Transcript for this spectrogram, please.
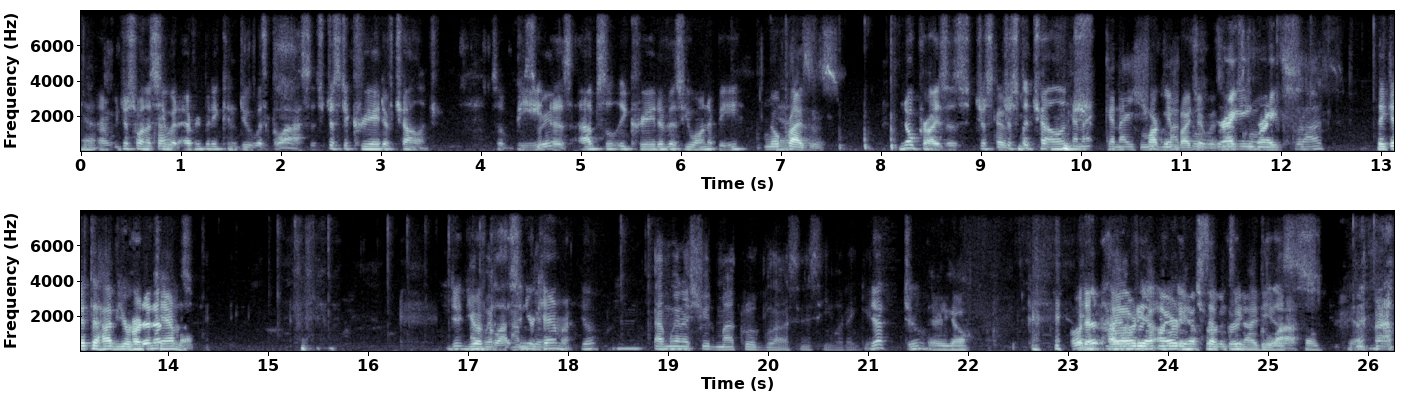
Yeah. And we just want to okay. see what everybody can do with glass. It's just a creative challenge. So be Sweet. as absolutely creative as you want to be. No yeah. prizes. No prizes. Just just a challenge. Can I can I market budget was bragging rights? They get to have your Pardon camera. You, you have gonna, glass I'm in your gonna, camera. Yeah. I'm gonna shoot macro glass and see what I get. Yeah, do. There you go. Whatever, I already I already have 17 ideas. So. Yeah.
